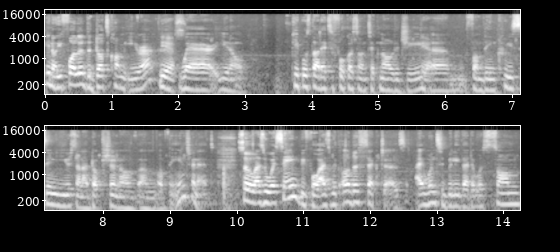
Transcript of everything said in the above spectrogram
you know, you followed the dot-com era. Yes. Where, you know, people started to focus on technology yeah. um, from the increasing use and adoption of, um, of the internet. So as we were saying before, as with other sectors, I want to believe that there was some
